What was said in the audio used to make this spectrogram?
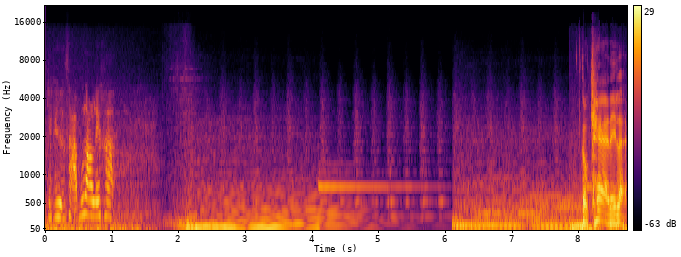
อย่าถือสาพวกเราเลยค่ะ ก็แค่นี้แหละ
